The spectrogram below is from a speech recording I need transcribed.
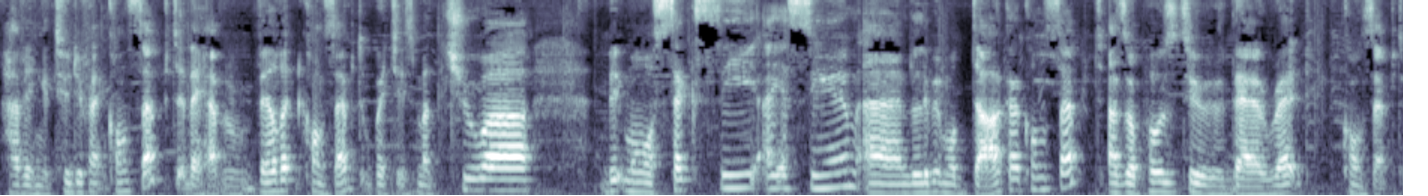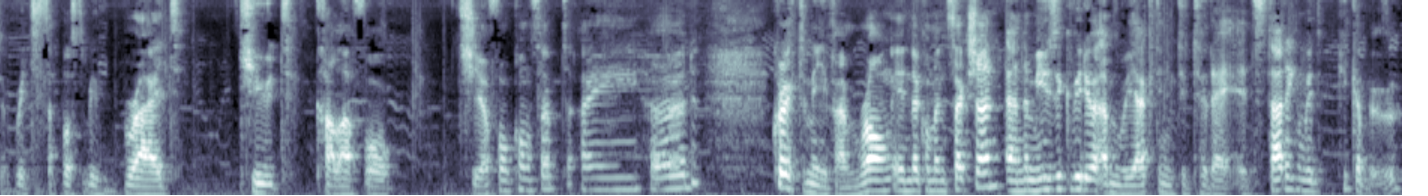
having two different concepts. They have a Velvet concept, which is mature, a bit more sexy, I assume, and a little bit more darker concept, as opposed to their red concept, which is supposed to be bright, cute, colorful, cheerful concept I heard. Correct me if I'm wrong in the comment section. And the music video I'm reacting to today, it's starting with Peekaboo,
